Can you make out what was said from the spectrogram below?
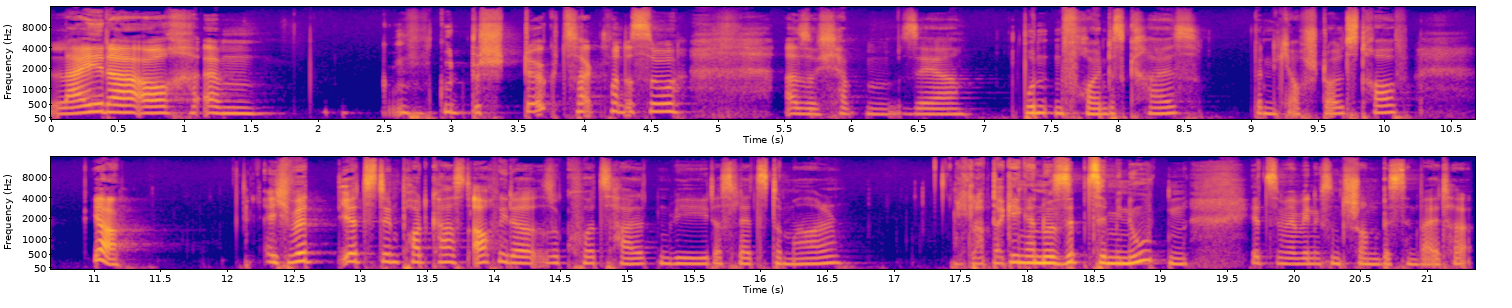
leider auch ähm, gut bestückt, sagt man das so. Also ich habe einen sehr bunten Freundeskreis, bin ich auch stolz drauf. Ja, ich würde jetzt den Podcast auch wieder so kurz halten wie das letzte Mal. Ich glaube, da ging ja nur 17 Minuten. Jetzt sind wir wenigstens schon ein bisschen weiter.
